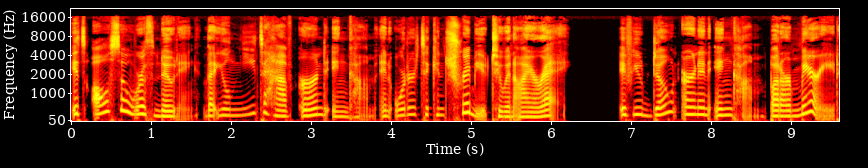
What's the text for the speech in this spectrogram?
It's also worth noting that you'll need to have earned income in order to contribute to an IRA. If you don't earn an income but are married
